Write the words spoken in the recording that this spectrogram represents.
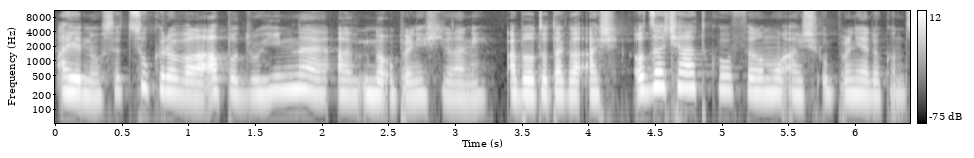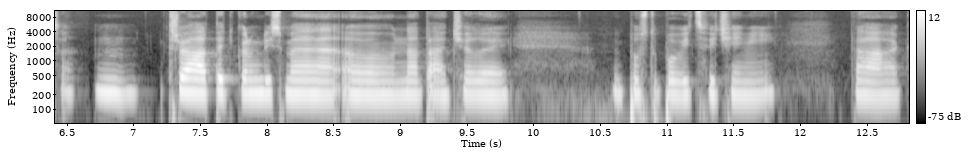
a jednou se cukrovala a po druhý ne a no úplně šílený. A bylo to takhle až od začátku filmu až úplně do konce. Hmm. Třeba teď, když jsme uh, natáčeli postupové cvičení, tak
